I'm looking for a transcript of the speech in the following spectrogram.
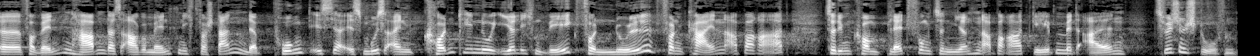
äh, verwenden, haben das Argument nicht verstanden. Der Punkt ist ja, es muss einen kontinuierlichen Weg von Null, von keinem Apparat, zu dem komplett funktionierenden Apparat geben mit allen Zwischenstufen.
